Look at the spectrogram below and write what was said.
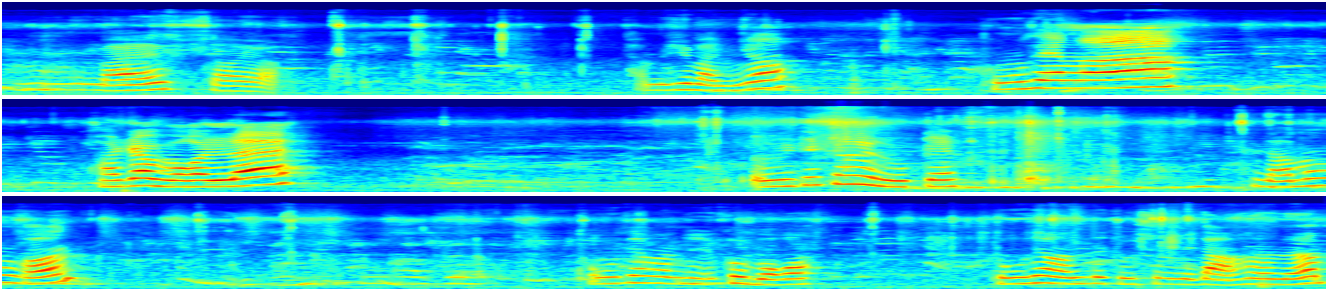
음, 맛있어요. 잠시만요. 동생아, 과자 먹을래? 여기 책상에 놓을게. 남은 건 동생한테 그거 먹어. 동생한테 줬습니다. 그러면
